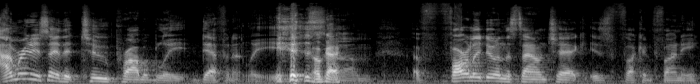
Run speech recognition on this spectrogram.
I'm ready to say that two probably definitely is. Okay. Um, uh, Farley doing the sound check is fucking funny.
